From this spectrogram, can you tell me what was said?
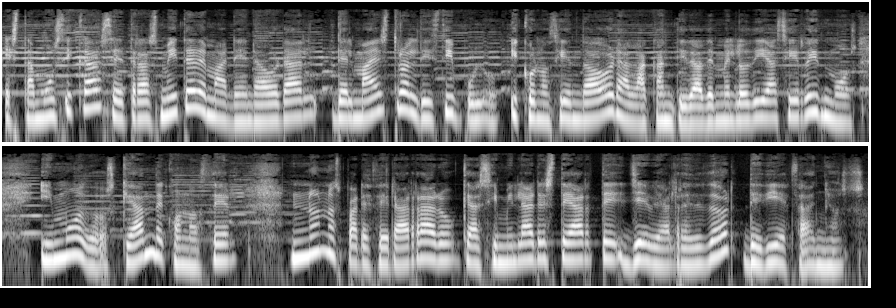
Esta música se transmite de manera oral del maestro al discípulo y conociendo ahora la cantidad de melodías y ritmos y modos que han de conocer, no nos parecerá raro que asimilar este arte lleve alrededor de 10 años.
